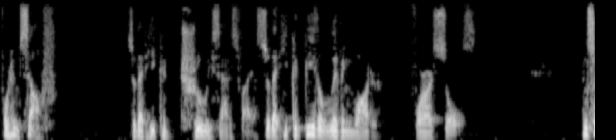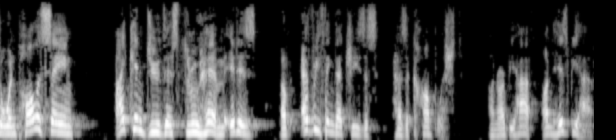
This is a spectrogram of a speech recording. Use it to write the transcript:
for himself so that he could truly satisfy us, so that he could be the living water for our souls. And so when Paul is saying, I can do this through him, it is of everything that Jesus has accomplished on our behalf, on his behalf.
